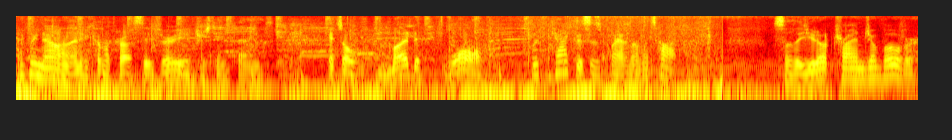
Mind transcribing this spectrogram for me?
Every now and then you come across these very interesting things. It's a mud wall with cactuses planted on the top so that you don't try and jump over.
